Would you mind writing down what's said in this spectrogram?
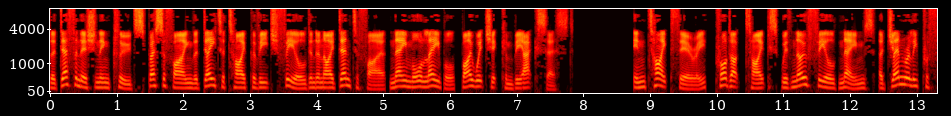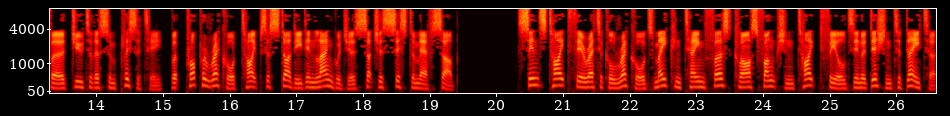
The definition includes specifying the data type of each field and an identifier name or label by which it can be accessed. In type theory, product types with no field names are generally preferred due to their simplicity, but proper record types are studied in languages such as System F sub. Since type theoretical records may contain first-class function-typed fields in addition to data,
